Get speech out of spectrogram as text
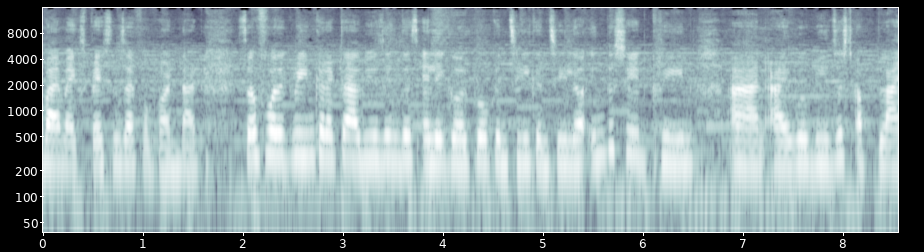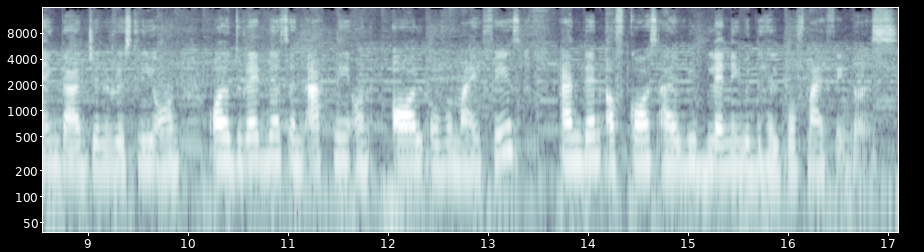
by my expressions I forgot that. So for the green corrector I'll be using this LA Girl Pro Conceal Concealer in the shade green and I will be just applying that generously on all of the redness and acne on all over my face. And then of course I'll be blending with the help of my fingers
